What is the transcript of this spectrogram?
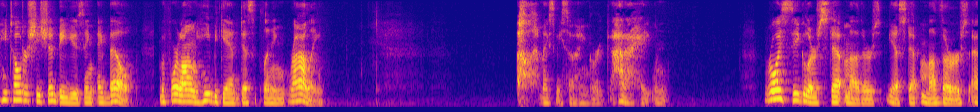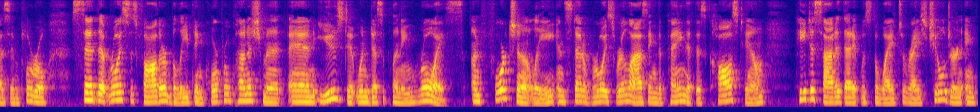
He told her she should be using a belt. Before long, he began disciplining Riley. Oh, that makes me so angry. God, I hate when Royce Ziegler's stepmothers, yes, stepmothers as in plural, said that Royce's father believed in corporal punishment and used it when disciplining Royce. Unfortunately, instead of Royce realizing the pain that this caused him, he decided that it was the way to raise children and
